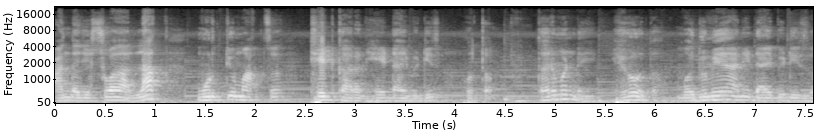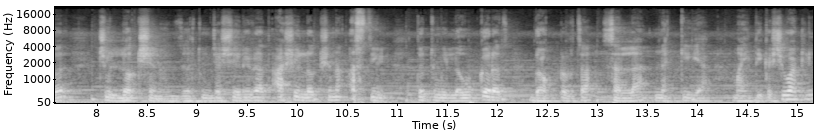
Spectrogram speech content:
अंदाजे सोळा लाख मृत्यूमागचं थेट कारण हे डायबिटीज होतं. तर मंडळी हे होतं मधुमेह आणि डायबिटीजवर ची लक्षणं जर तुमच्या शरीरात असे लक्षणं असतील तर तुम्ही लवकरच डॉक्टरचा सल्ला नक्की घ्या. माहिती कशी वाटली?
